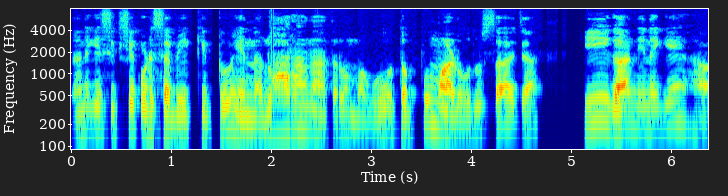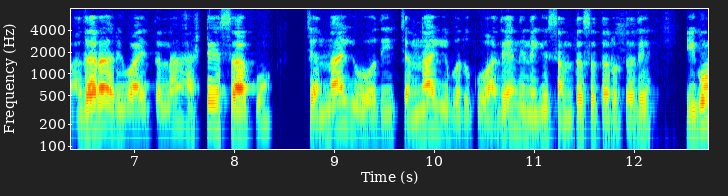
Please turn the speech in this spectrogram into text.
ನನಗೆ ಶಿಕ್ಷೆ ಕೊಡಿಸಬೇಕಿತ್ತು ಎನ್ನಲು ತಾರಾನಾಥರು ಮಗು, ತಪ್ಪು ಮಾಡುವುದು ಸಹಜ. ಈಗ ನಿನಗೆ ಅದರ ಅರಿವಾಯ್ತಲ್ಲ ಅಷ್ಟೇ ಸಾಕು. ಚೆನ್ನಾಗಿ ಓದಿ, ಚೆನ್ನಾಗಿ ಬದುಕು, ಅದೇ ನಿನಗೆ ಸಂತಸ ತರುತ್ತದೆ. ಇಗೋ,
